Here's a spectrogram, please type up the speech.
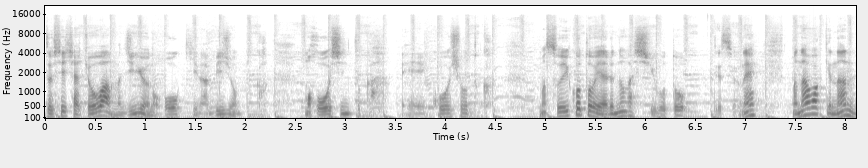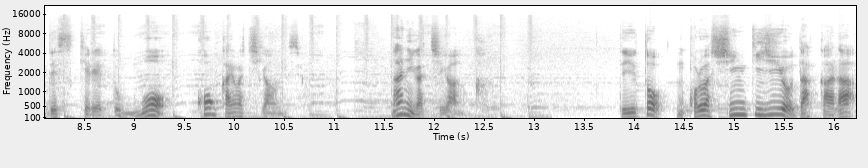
そして社長はま事業の大きなビジョンとか、まあ、方針とか、えー、交渉とか、まあ、そういうことをやるのが仕事ですよね、ま、なわけなんですけれども今回は違うんですよ。何が違うのか。っていうとこれは新規事業だから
